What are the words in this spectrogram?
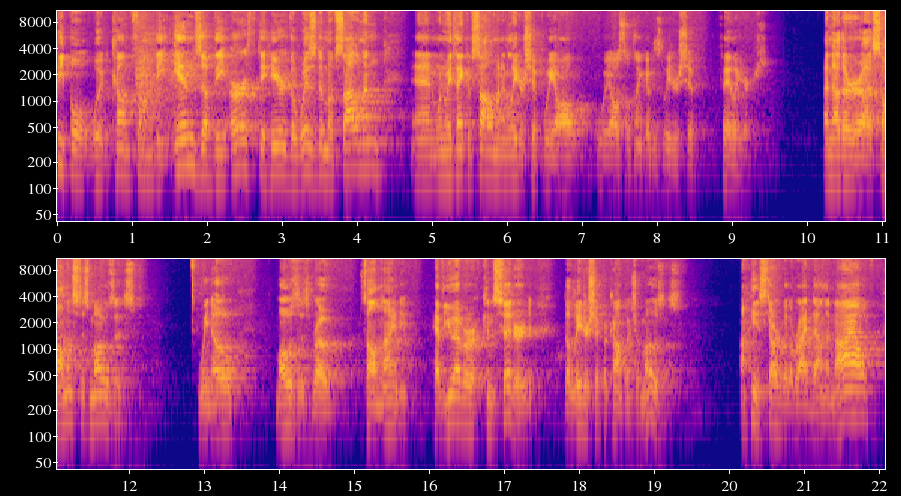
people would come from the ends of the earth to hear the wisdom of Solomon. And when we think of Solomon and leadership, we, all, we also think of his leadership failures. Another uh, psalmist is Moses. We know Moses wrote Psalm 90. Have you ever considered the leadership accomplishment of Moses? I mean, he started with a ride down the Nile,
